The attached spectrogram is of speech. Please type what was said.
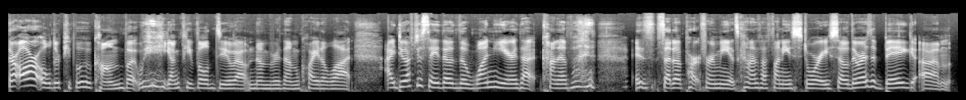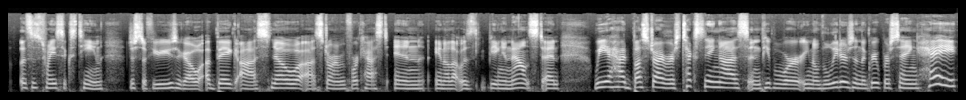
There are older people who come, but we young people do outnumber them quite a lot. I do have to say, though, the one year that kind of is set apart for me, it's kind of a funny story. So there was a big um, this is 2016, just a few years ago, a big uh, snow uh, storm forecast in, you know, that was being announced. And we had bus drivers texting us, and people were, you know, the leaders in the group were saying, hey,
